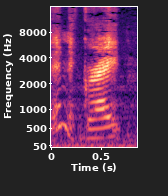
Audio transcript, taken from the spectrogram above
Isn't it great?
